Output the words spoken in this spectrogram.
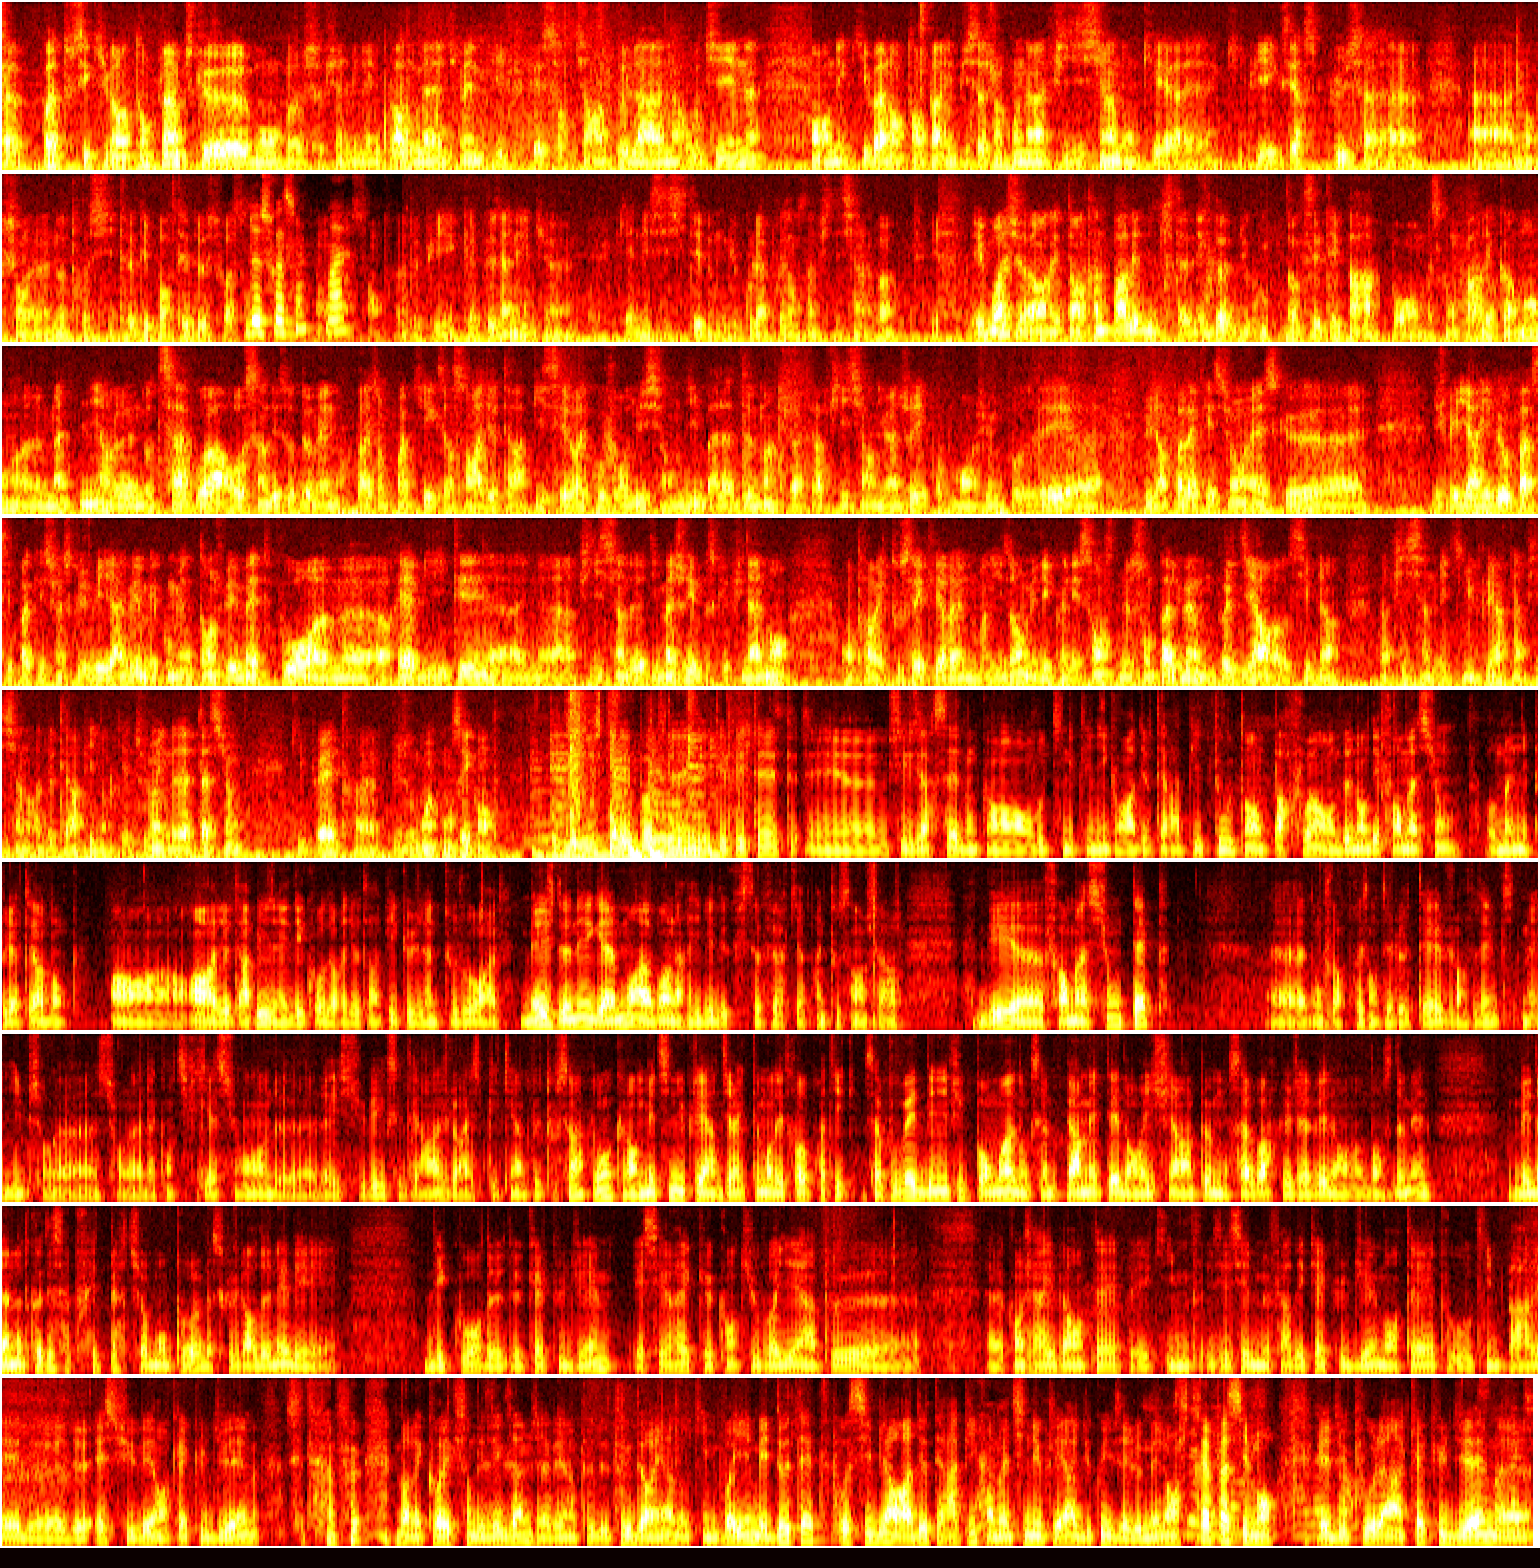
Euh, pas tous équivalents temps plein, parce que bon, euh, il a une part de management qui fait sortir un peu de la, la routine en équivalent temps plein. Et puis sachant qu'on a un physicien donc, qui, euh, qui lui exerce plus à- à- donc sur notre site des portées de Soissons. De Soissons, ouais. centre depuis quelques années a nécessité donc du coup la présence d'un physicien là-bas. Et, moi, on était en train de parler d'une petite anecdote du coup. Donc c'était par rapport parce qu'on parlait comment euh, maintenir notre savoir au sein des autres domaines. Par exemple, moi qui exerce en radiothérapie, c'est vrai qu'aujourd'hui, si on me dit bah là demain tu vas faire physicien en imagerie, bon, je vais me poser euh, plusieurs fois la question est-ce que euh, je vais y arriver ou pas? C'est pas question est-ce que je vais y arriver, mais combien de temps je vais mettre pour me réhabiliter un physicien d'imagerie? Parce que finalement, on travaille tous avec les rayonnements mais les connaissances ne sont pas les mêmes. On peut le dire aussi bien d'un physicien de médecine nucléaire qu'un physicien de radiothérapie. Donc il y a toujours une adaptation qui peut être euh, plus ou moins conséquente. Je juste qu'à l'époque, les TPTEP, et, euh, que j'exerçais donc en routine clinique, en radiothérapie, tout en parfois en donnant des formations aux manipulateurs, donc en, radiothérapie. J'ai des cours de radiothérapie que je donne toujours. Mais je donnais également, avant l'arrivée de Christopher qui reprenne tout ça en charge, des euh, formations TEP. Euh, donc je leur présentais le TEP, je leur faisais une petite manip sur la, quantification de la SUV, etc. Je leur expliquais un peu tout ça. Donc en médecine nucléaire, directement des travaux pratiques. Ça pouvait être bénéfique pour moi, donc ça me permettait d'enrichir un peu mon savoir que j'avais dans, ce domaine. Mais d'un autre côté, ça pouvait être perturbant pour eux parce que je leur donnais des, cours de, calcul du M. Et c'est vrai que quand tu voyais un peu, euh, quand j'arrivais en TEP et qu'ils essayaient de me faire des calculs du M en TEP ou qu'ils me parlaient de, de SUV en calcul du M, c'était un peu dans la correction des examens, j'avais un peu de tout et de rien. Donc ils me voyaient mes deux têtes aussi bien en radiothérapie qu'en Ah oui. médecine nucléaire. Et du coup, ils faisaient le mélange très facilement. Ah, Et du coup, là, un calcul du M qu'en euh,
